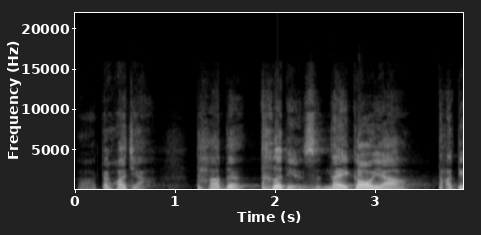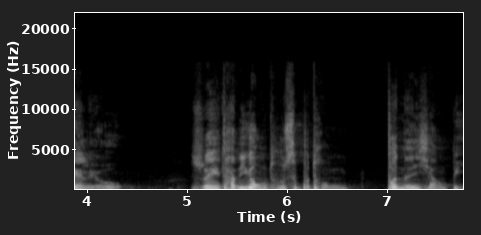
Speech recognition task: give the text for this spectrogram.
啊，氮化钾，它的特点是耐高压、大电流，所以它的用途是不同，不能相比，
